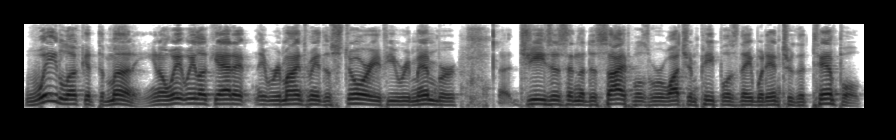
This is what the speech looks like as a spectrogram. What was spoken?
we look at the money. You know, we, we look at it. It reminds me of the story, if you remember, uh, Jesus and the disciples were watching people as they would enter the temple.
